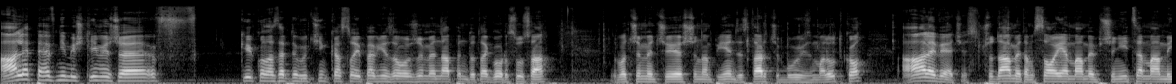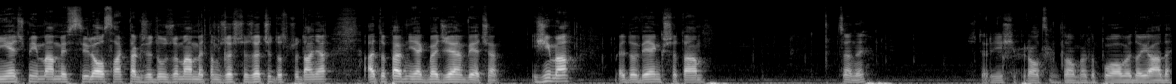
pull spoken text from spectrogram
ale pewnie myślimy, że w kilku następnych odcinkach sobie pewnie założymy napęd do tego Ursusa. Zobaczymy, czy jeszcze nam pieniędzy starczy, bo już malutko. Ale wiecie, sprzedamy tam soję, mamy pszenicę, mamy jęczmień, mamy w silosach, także dużo mamy tam jeszcze rzeczy do sprzedania. Ale to pewnie jak będzie, wiecie, zima, będą większe tam ceny. 40%, dobra, do połowy dojadę.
